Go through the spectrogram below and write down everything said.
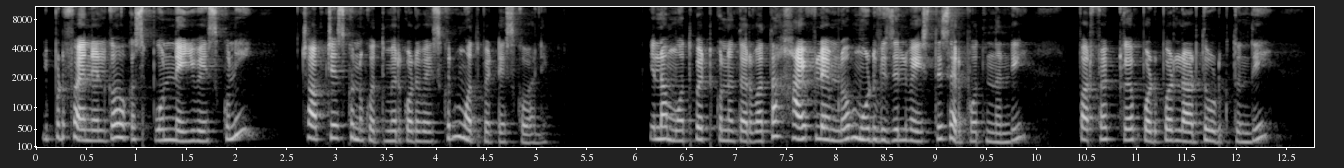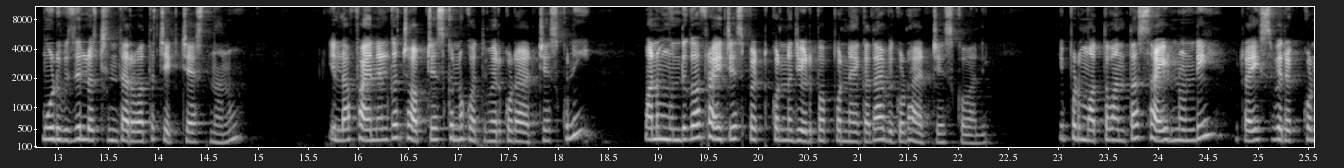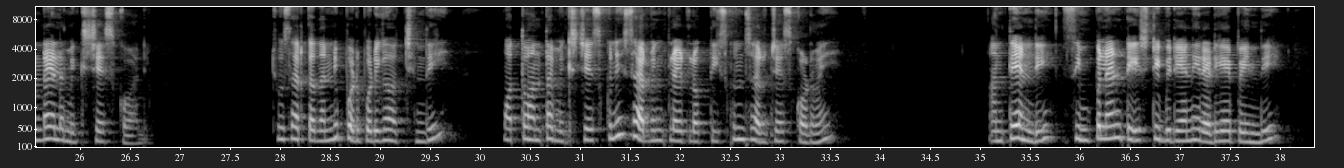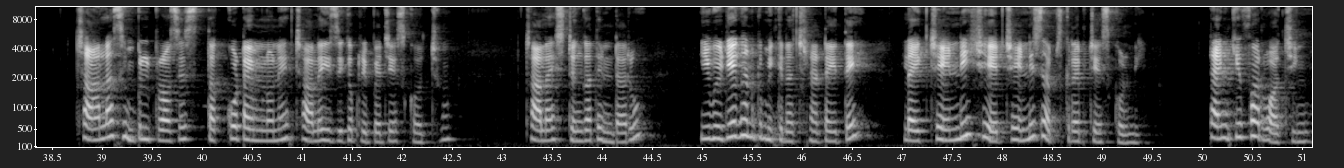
ఇప్పుడు ఫైనల్గా ఒక స్పూన్ నెయ్యి వేసుకుని చాప్ చేసుకున్న కొత్తిమీర కూడా వేసుకుని మూత పెట్టేసుకోవాలి. ఇలా మూత పెట్టుకున్న తర్వాత హై ఫ్లేమ్లో మూడు విజిల్ వేస్తే సరిపోతుందండి. పర్ఫెక్ట్గా పొడి పొడిలాడుతూ ఉడుకుతుంది. మూడు విజిల్ వచ్చిన తర్వాత చెక్ చేస్తున్నాను. ఇలా ఫైనల్గా చాప్ చేసుకున్న కొత్తిమీర కూడా యాడ్ చేసుకుని మనం ముందుగా ఫ్రై చేసి పెట్టుకున్న జీడిపప్పు ఉన్నాయి కదా అవి కూడా యాడ్ చేసుకోవాలి. ఇప్పుడు మొత్తం అంతా సైడ్ నుండి రైస్ విరగకుండా ఇలా మిక్స్ చేసుకోవాలి. చూసారు కదండి పొడి పొడిగా వచ్చింది. మొత్తం అంతా మిక్స్ చేసుకుని సర్వింగ్ ప్లేట్లోకి తీసుకుని సర్వ్ చేసుకోవడమే. అంతే అండి. Simple and tasty biryani ready అయిపోయింది. చాలా సింపుల్ ప్రాసెస్. తక్కువ టైంలోనే చాలా ఈజీగా ప్రిపేర్ చేసుకోవచ్చు. చాలా ఇష్టంగా తింటారు. ఈ వీడియో కనుక మీకు నచ్చినట్టయితే లైక్ చేయండి షేర్ చేయండి సబ్స్క్రైబ్ చేసుకోండి. Thank you for watching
